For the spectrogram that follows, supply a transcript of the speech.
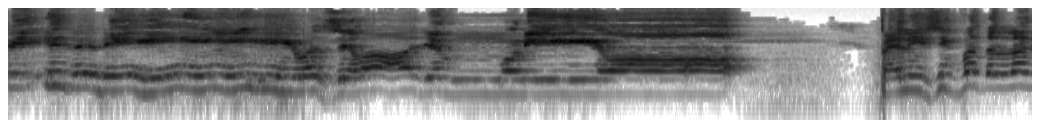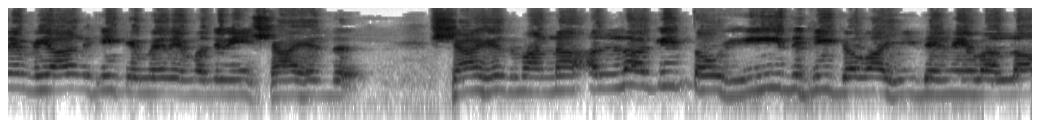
بإذنه وسراجا منيرا پہلی صفت اللہ نے بیان کی کہ میرے مدنی شاہد شاہد مانا اللہ کی توحید کی گواہی دینے والا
